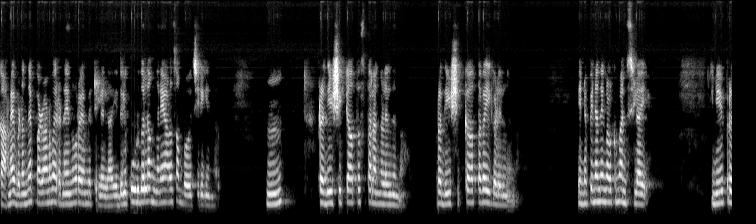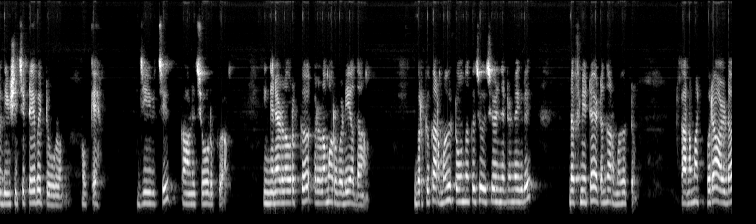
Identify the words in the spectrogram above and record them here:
കാരണം എവിടെ നിന്ന് എപ്പോഴാണ് വരണേന്ന് പറയാൻ പറ്റില്ലല്ലോ. ഇതിൽ കൂടുതൽ അങ്ങനെയാണ് സംഭവിച്ചിരിക്കുന്നത്. ഉം. പ്രതീക്ഷിക്കാത്ത സ്ഥലങ്ങളിൽ നിന്ന് പ്രതീക്ഷിക്കാത്ത കൈകളിൽ നിന്ന്. പിന്നെ പിന്നെ നിങ്ങൾക്ക് മനസ്സിലായി. ഇനി പ്രതീക്ഷിച്ചിട്ടേ പറ്റുള്ളൂ ഓക്കെ. ജീവിച്ച് കാണിച്ചു കൊടുക്കുക. ഇങ്ങനെയുള്ളവർക്ക് ഉള്ള മറുപടി അതാണ്. ഇവർക്ക് കർമ്മ കിട്ടുമെന്നൊക്കെ ചോദിച്ചു കഴിഞ്ഞിട്ടുണ്ടെങ്കിൽ ഡെഫിനറ്റ് ആയിട്ടും കർമ്മ കിട്ടും. കാരണം മറ്റൊരാളുടെ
